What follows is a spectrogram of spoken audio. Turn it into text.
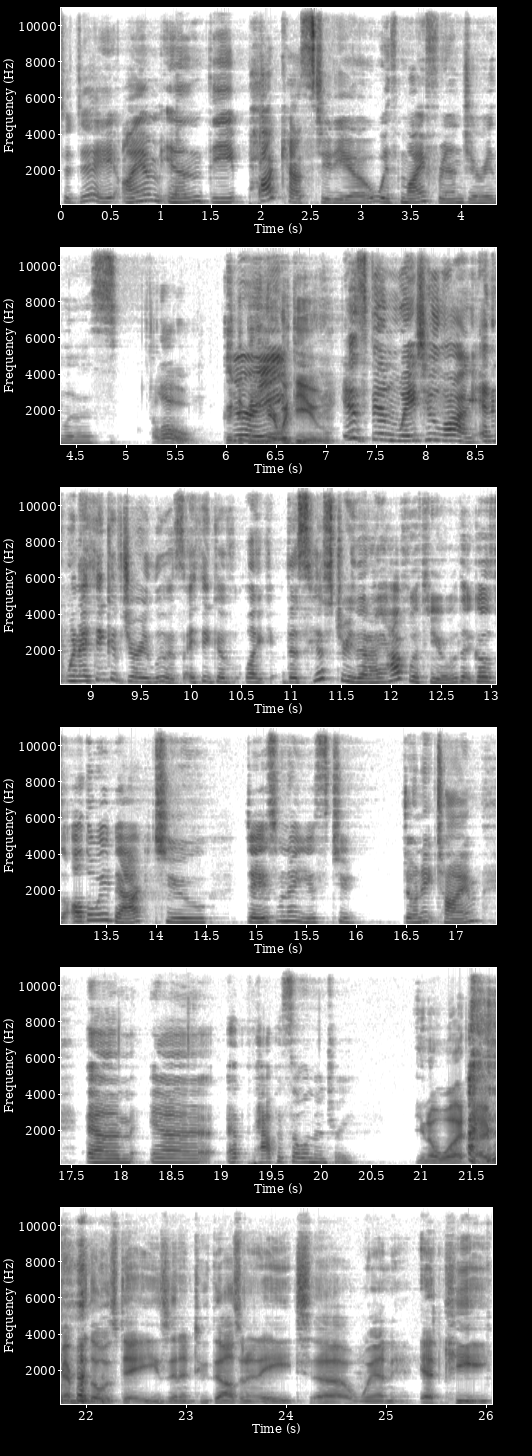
Today, I am in the podcast studio with my friend Jerry Lewis. Hello. Good to be here with you. It's been way too long. And when I think of Jerry Lewis, I think of like this history that I have with you that goes all the way back to days when I used to donate time um, uh, at Pappas Elementary. You know what? I remember those days, and in 2008, uh, when EdKey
